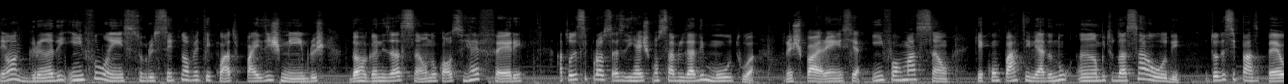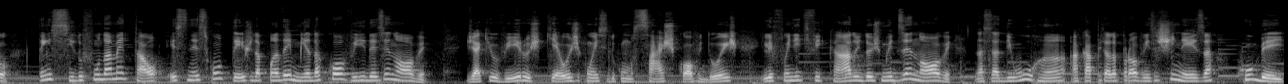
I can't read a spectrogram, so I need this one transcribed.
tem uma grande influência sobre os 194 países membros da organização, no qual se refere a todo esse processo de responsabilidade mútua, transparência e informação que é compartilhada no âmbito da saúde. E todo esse papel tem sido fundamental esse nesse contexto da pandemia da Covid-19 já que o vírus, que é hoje conhecido como SARS-CoV-2, ele foi identificado em 2019 na cidade de Wuhan, a capital da província chinesa Hubei.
